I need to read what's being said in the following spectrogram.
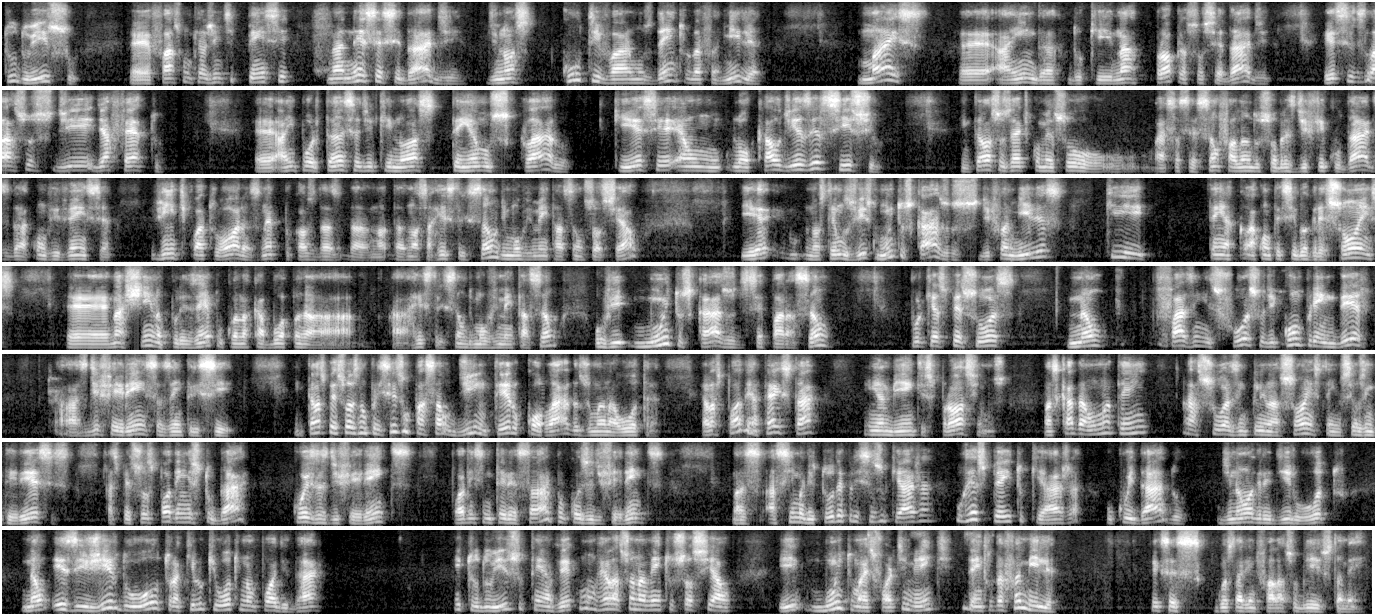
tudo isso é, faz com que a gente pense na necessidade de nós cultivarmos dentro da família, mais é, ainda do que na própria sociedade, esses laços de, de afeto. É, a importância de que nós tenhamos claro que esse é um local de exercício então a Suzette começou essa sessão falando sobre as dificuldades da convivência 24 horas, né, por causa das, da, da, nossa restrição de movimentação social. E é, nós temos visto muitos casos de famílias que têm acontecido agressões. É, na China, por exemplo, quando acabou a, a restrição de movimentação, houve muitos casos de separação porque as pessoas não fazem esforço de compreender as diferenças entre si. Então as pessoas não precisam passar o dia inteiro coladas uma na outra. Elas podem até estar em ambientes próximos, mas cada uma tem as suas inclinações, tem os seus interesses. As pessoas podem estudar coisas diferentes, podem se interessar por coisas diferentes, mas acima de tudo é preciso que haja o respeito, que haja o cuidado de não agredir o outro, não exigir do outro aquilo que o outro não pode dar. E tudo isso tem a ver com um relacionamento social e muito mais fortemente dentro da família. O que vocês gostariam de falar sobre isso também?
